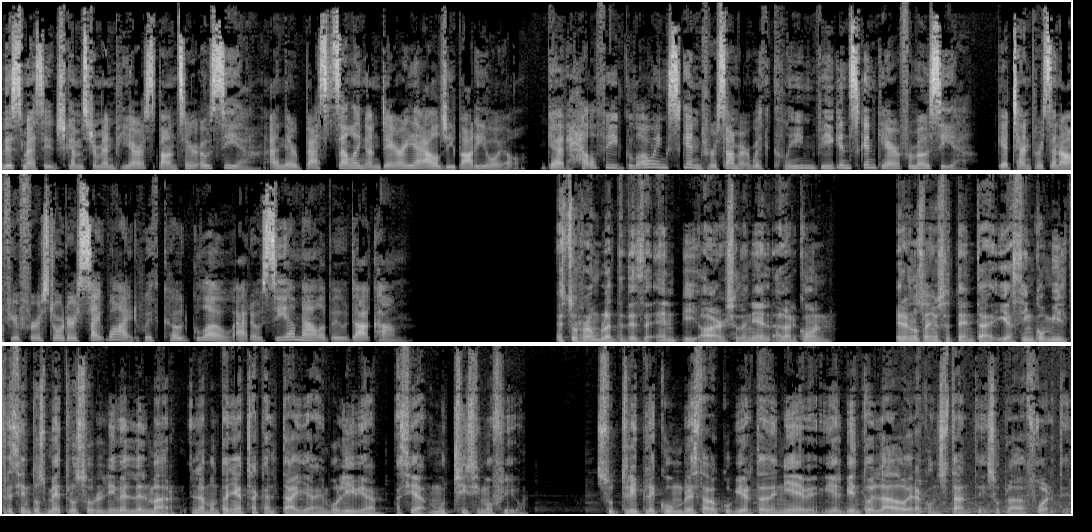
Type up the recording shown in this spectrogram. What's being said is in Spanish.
This message comes from NPR sponsor Osea and their best selling Undaria algae body oil. Get healthy, glowing skin for summer with clean vegan skincare from Osea. Get 10% off your first order site wide with code GLOW at OseaMalibu.com. Esto es Rambulante desde NPR, soy Daniel Alarcón. Eran los años 70 y a 5.300 metros sobre el nivel del mar, en la montaña Chacaltaya, en Bolivia, hacía muchísimo frío. Su triple cumbre estaba cubierta de nieve y el viento helado era constante y soplaba fuerte.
